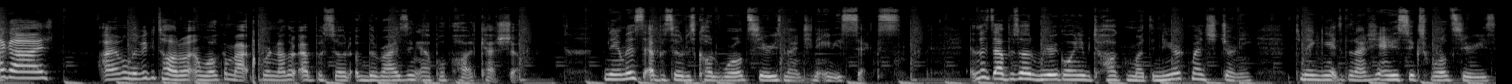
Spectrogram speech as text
Hi, guys. I'm Olivia Cataldo, and welcome back for another episode of the Rising Apple Podcast Show. The name of this episode is called World Series 1986. In this episode, we are going to be talking about the New York Mets' journey to making it to the 1986 World Series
